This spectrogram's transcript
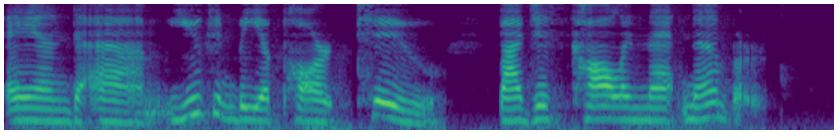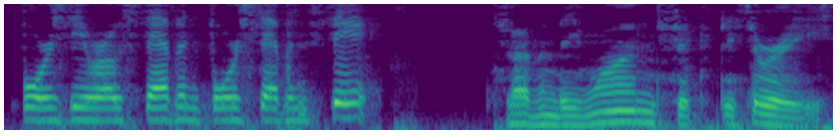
And um, you can be a part too by just calling that number 407 476 71 63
